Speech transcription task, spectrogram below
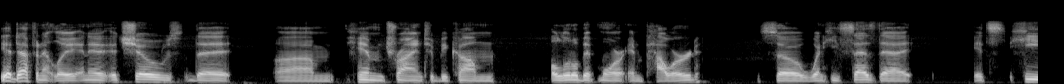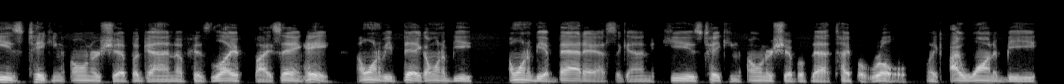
Yeah, definitely, and it, it shows that um, him trying to become a little bit more empowered. So when he says that, it's he's taking ownership again of his life by saying, "Hey, I want to be big. I want to be. I want to be a badass again." He is taking ownership of that type of role. Like I want to be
